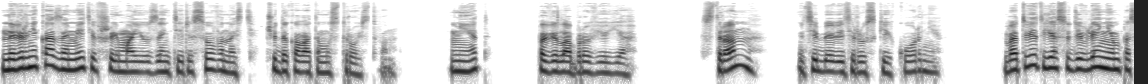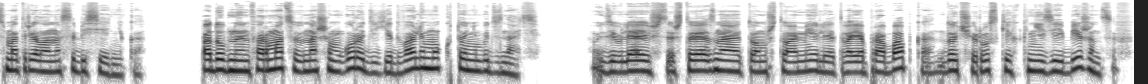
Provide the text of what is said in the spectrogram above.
наверняка заметивший мою заинтересованность чудаковатым устройством. «Нет», — повела бровью я. «Странно, у тебя ведь русские корни». В ответ я с удивлением посмотрела на собеседника. Подобную информацию в нашем городе едва ли мог кто-нибудь знать. Удивляешься, что я знаю о том, что Амелия твоя прабабка, дочь русских князей-беженцев?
